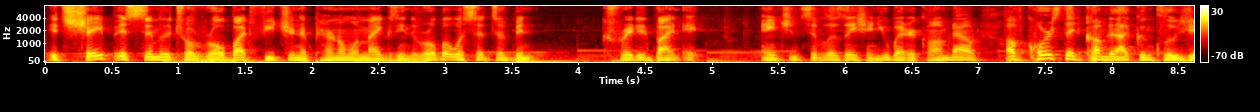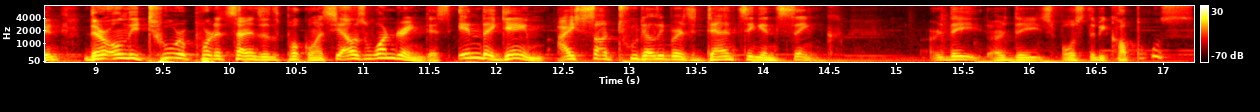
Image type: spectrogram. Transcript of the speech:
Its shape is similar to a robot featured in a paranormal magazine. The robot was said to have been created by an ancient civilization. You better calm down. Of course they'd come to that conclusion. There are only two reported sightings of this Pokemon. See, I was wondering this. In the game, I saw two Delibirds dancing in sync. Are they are they supposed to be couples?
